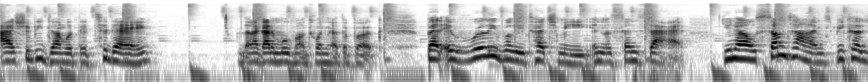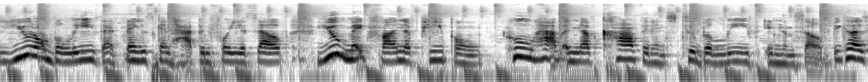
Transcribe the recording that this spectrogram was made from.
I should be done with it today. Then I got to move on to another book. But it really, really touched me in the sense that you know, sometimes because you don't believe that things can happen for yourself, you make fun of people who have enough confidence to believe in themselves because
